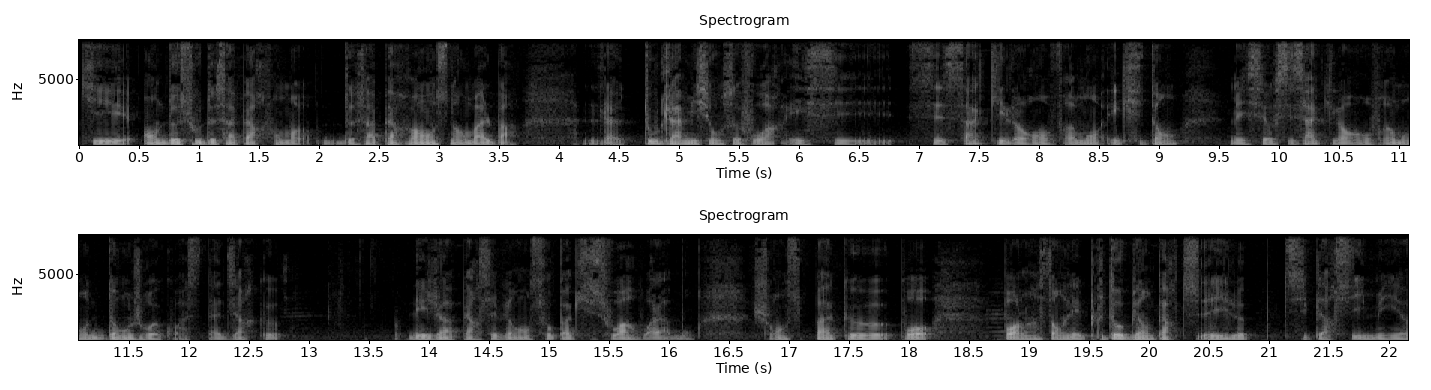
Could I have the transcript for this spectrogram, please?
qui, est en dessous de sa performance de sa performance normale bah toute la mission se foire et c'est ça qui le rend vraiment excitant mais c'est aussi ça qui le rend vraiment dangereux quoi. C'est-à-dire que déjà persévérance faut pas qu'il soit voilà bon. Je pense pas que pour pour l'instant il est plutôt bien parti le petit Percy mais euh,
